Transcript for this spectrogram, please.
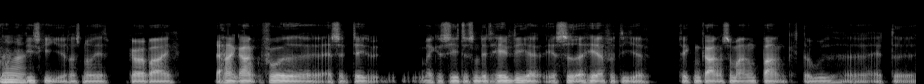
Nej. politisk i eller sådan noget. Jeg gør jeg bare ikke. Jeg har engang fået, øh, altså det, man kan sige, det er sådan lidt heldigt, at jeg sidder her, fordi jeg fik engang så mange bank derude, øh, at, øh,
